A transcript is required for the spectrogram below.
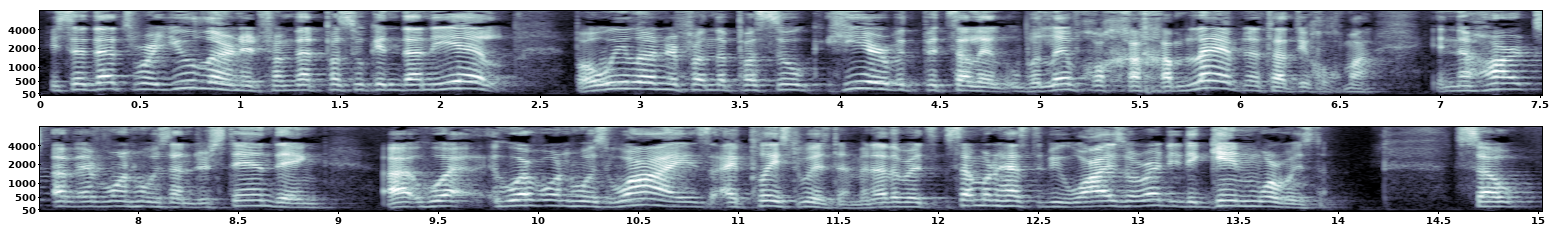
He said that's where you learn it from that pasuk in Daniel, but we learn it from the pasuk here with Bitzalel. In the heart of everyone who is understanding, uh, who, who everyone who is wise, I placed wisdom. In other words, someone has to be wise already to gain more wisdom. So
